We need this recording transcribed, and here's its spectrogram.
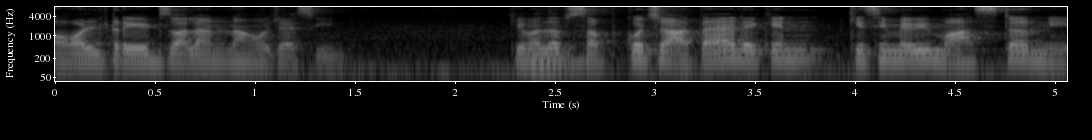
all trades वाला ना हो जाए सीन कि मतलब हम्म। सब कुछ आता है लेकिन किसी में भी मास्टर नहीं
